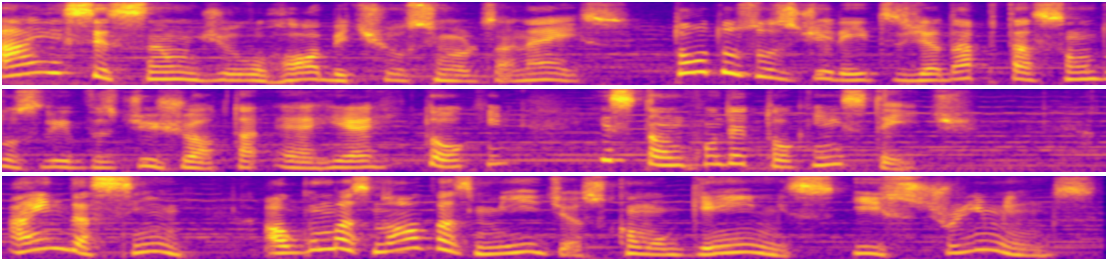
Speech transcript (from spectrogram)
à exceção de O Hobbit e O Senhor dos Anéis, todos os direitos de adaptação dos livros de J.R.R. Tolkien estão com The Tolkien State. Ainda assim, Algumas novas mídias, como games e streamings,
